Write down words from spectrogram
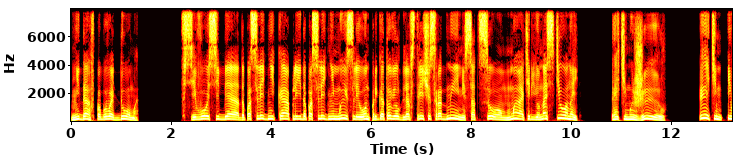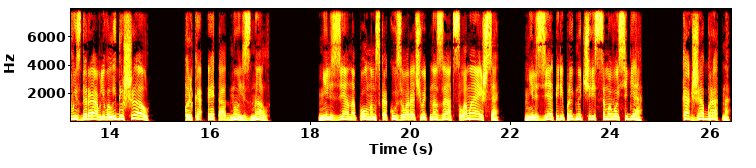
не дав побывать дома, всего себя, до последней капли и до последней мысли он приготовил для встречи с родными, с отцом, матерью, Настеной. Этим и жил, этим и выздоравливал, и дышал. Только это одно и знал. Нельзя на полном скаку заворачивать назад, сломаешься. Нельзя перепрыгнуть через самого себя. Как же обратно?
